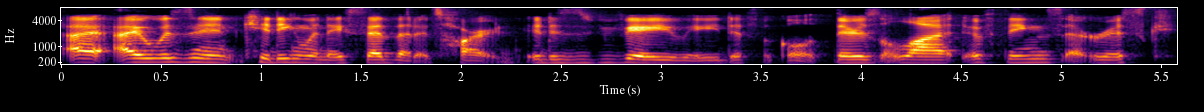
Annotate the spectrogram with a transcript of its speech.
I, I wasn't kidding when I said that it's hard. It is very, very difficult. There's a lot of things at risk,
